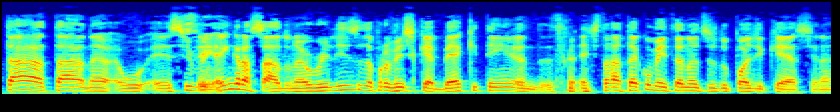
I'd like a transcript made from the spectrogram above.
tá, tá, né? O, esse, é engraçado, né? O release da província de Quebec tem. A gente estava até comentando antes do podcast, né?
